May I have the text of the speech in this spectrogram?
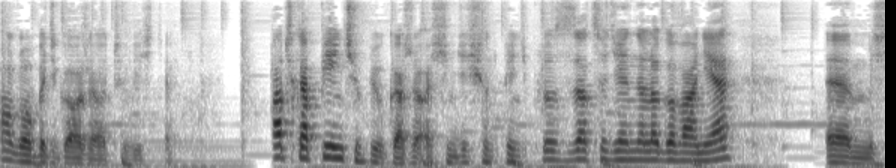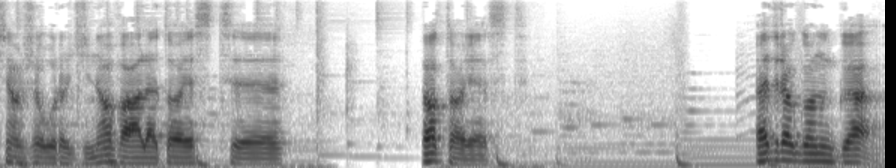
mogło być gorzej oczywiście. Paczka 5 piłkarzy 85 plus za codzienne logowanie. E, myślałem, że urodzinowa, ale to jest. E, co to jest? Pedro Gonga.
